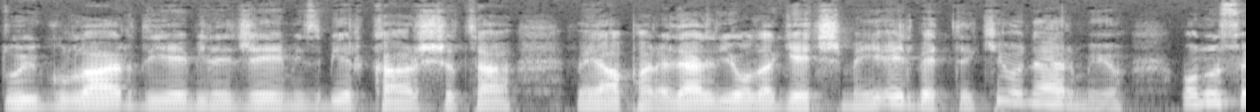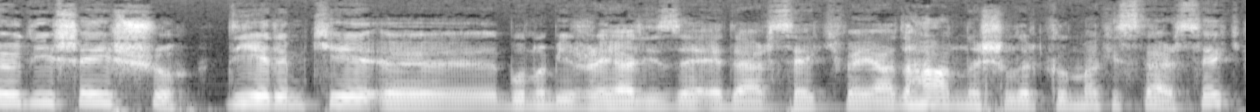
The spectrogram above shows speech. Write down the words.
duygular diyebileceğimiz bir karşıta veya paralel yola geçmeyi elbette ki önermiyor. Onun söylediği şey şu. Diyelim ki e, bunu bir realize edersek veya daha anlaşılır kılmak istersek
